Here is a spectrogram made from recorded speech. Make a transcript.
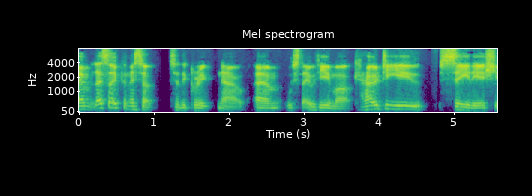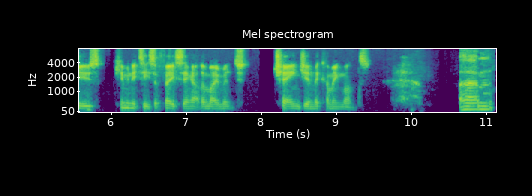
Um, let's open this up to the group now. Um, we'll stay with you, Mark. How do you see the issues communities are facing at the moment change in the coming months? Um,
